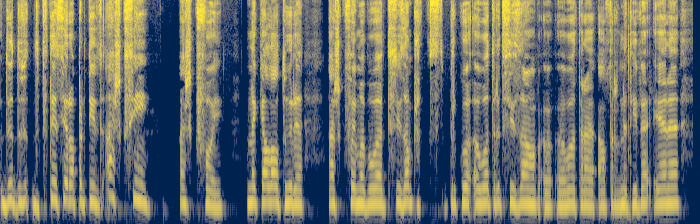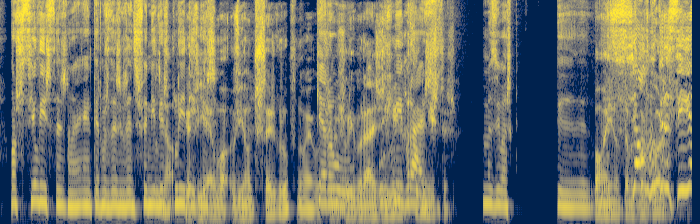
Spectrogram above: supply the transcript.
De, de, de pertencer ao partido? Acho que sim, acho que foi. Naquela altura acho que foi uma boa decisão porque, porque a outra decisão, a outra alternativa era aos socialistas, não é? Em termos das grandes famílias não, políticas. Havia, uma, havia um terceiro grupo, não é? Que os, os liberais os e liberais. reformistas. Mas eu acho que. Bom, aí não estamos social-democracia.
